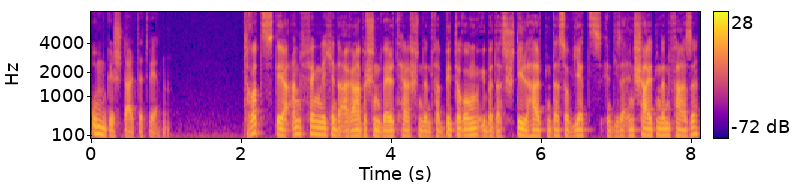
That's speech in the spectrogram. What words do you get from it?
umgestaltet werden. Trotz der anfänglich in der arabischen Welt herrschenden Verbitterung über das Stillhalten der Sowjets in dieser entscheidenden Phase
